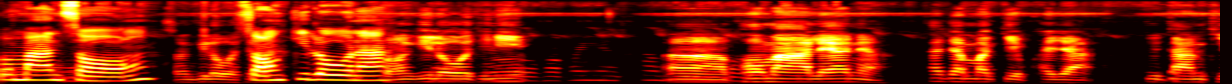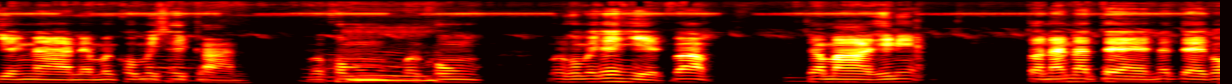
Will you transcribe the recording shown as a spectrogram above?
ประมาณสองสองกิโลใช่สองไหมกิโลนะ สองกิโลทีนี้เขาก็ยังเข้าอ่าพอมาแล้วเนี่ย ถ้าจะมาเก็บขยะอยู่ตามเทียงนาเนี่ยมันคงไม่ใช่การ มันคงอืม มันคงมันคงไม่ใช่เหตุว่าจะมาที่นี่ตอนนั้นนาแต่นาแต่ก็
